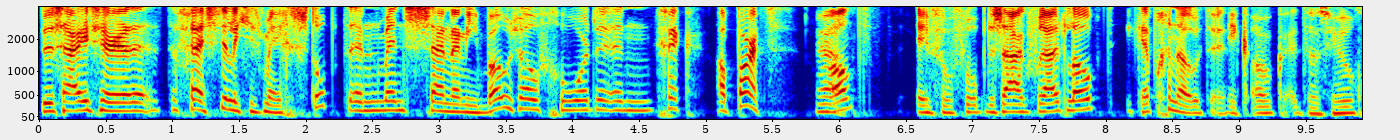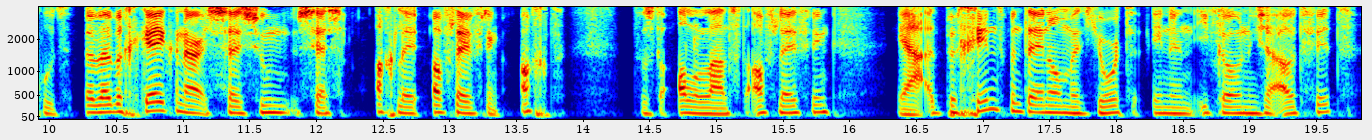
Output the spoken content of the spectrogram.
Dus hij is er vrij stilletjes mee gestopt. En mensen zijn er niet boos over geworden. En Gek. apart. Ja. Want, even op de zaak vooruit loopt, ik heb genoten. Ik ook. Het was heel goed. We hebben gekeken naar seizoen 6, afle- aflevering 8. Het was de allerlaatste aflevering. Ja, het begint meteen al met Jort in een iconische outfit.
